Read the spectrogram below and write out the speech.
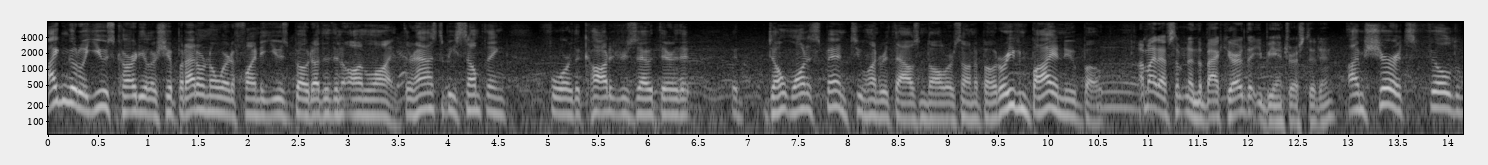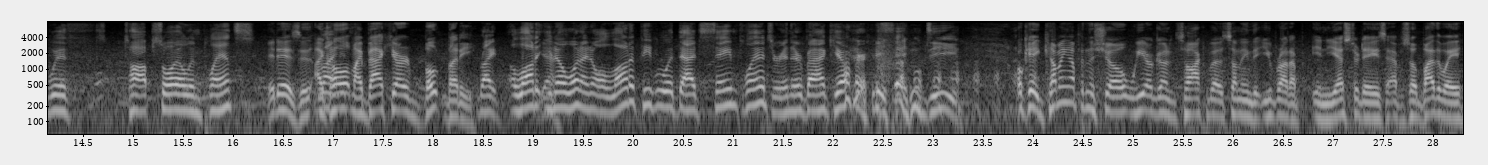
I can go to a used car dealership, but I don't know where to find a used boat other than online. There has to be something for the cottagers out there that, that don't want to spend two hundred thousand dollars on a boat or even buy a new boat. I might have something in the backyard that you'd be interested in. I'm sure it's filled with topsoil and plants. It is. I Right. call it my backyard boat buddy. Right. A lot of you know what? I know a lot of people with that same planter in their backyards. Indeed. Okay, coming up in the show, we are going to talk about something that you brought up in yesterday's episode. By the way,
